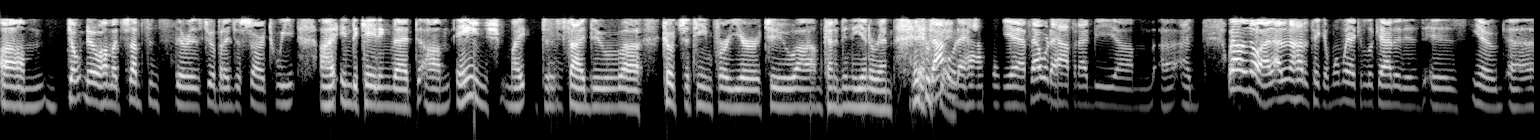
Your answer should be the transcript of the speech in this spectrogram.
Um, don't know how much substance there is to it, but I just saw a tweet uh, indicating that um, Ainge might decide to uh, coach the team for a year or two, um, kind of in the interim. If that were to happen, yeah, if that were to happen, I'd be, um, uh, I'd well, no, I, I don't know how to take it. One way I can look at it is is you know uh,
